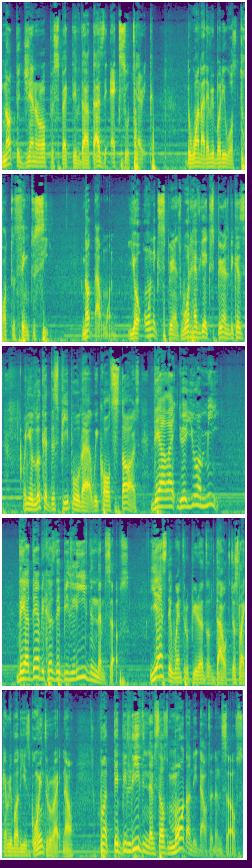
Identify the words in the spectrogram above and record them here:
not the general perspective that that's the exoteric, the one that everybody was taught to think to see. Not that one. Your own experience. What have you experienced? Because when you look at these people that we call stars, they are like they're you and me. They are there because they believed in themselves. Yes, they went through periods of doubt, just like everybody is going through right now but they believed in themselves more than they doubted themselves.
